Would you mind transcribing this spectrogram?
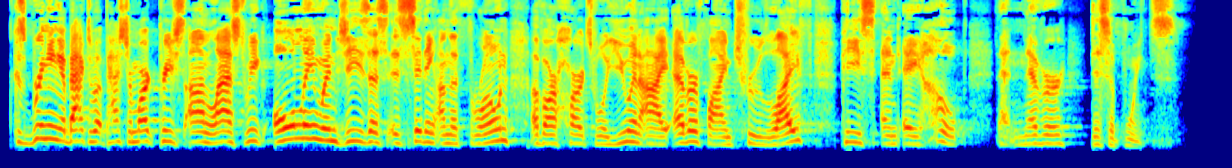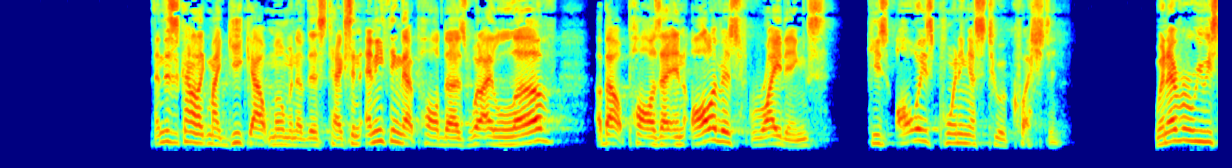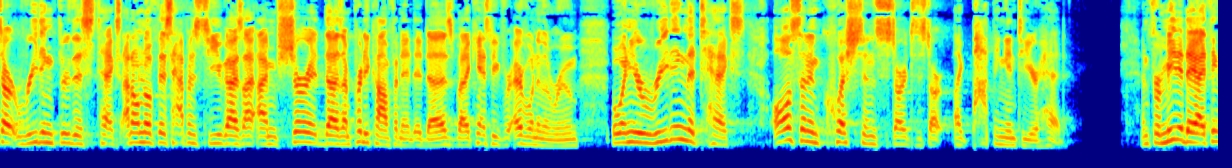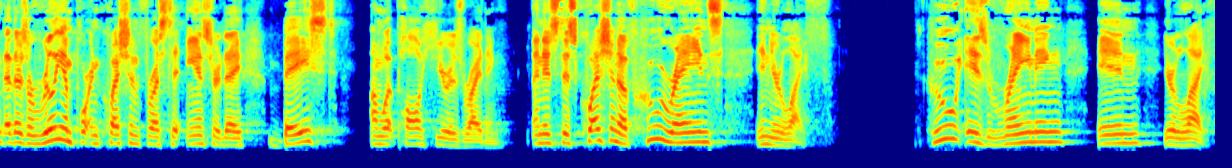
Because bringing it back to what Pastor Mark preached on last week, only when Jesus is sitting on the throne of our hearts will you and I ever find true life, peace, and a hope that never disappoints. And this is kind of like my geek out moment of this text. And anything that Paul does, what I love about Paul is that in all of his writings, he's always pointing us to a question. Whenever we start reading through this text, I don't know if this happens to you guys. I, am sure it does. I'm pretty confident it does, but I can't speak for everyone in the room. But when you're reading the text, all of a sudden questions start to start like popping into your head. And for me today, I think that there's a really important question for us to answer today based on what Paul here is writing. And it's this question of who reigns in your life? Who is reigning in your life?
